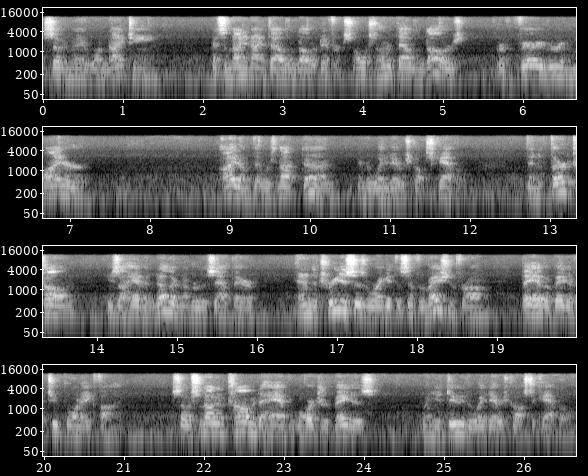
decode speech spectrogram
seven million one nineteen. That's a ninety-nine thousand dollar difference, almost hundred thousand dollars for a very, very minor item that was not done in the weighted average cost of capital. Then the third column is I have another number that's out there, and in the treatises where I get this information from, they have a beta of two point eight five. So it's not uncommon to have larger betas when you do the weighted average cost of capital.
